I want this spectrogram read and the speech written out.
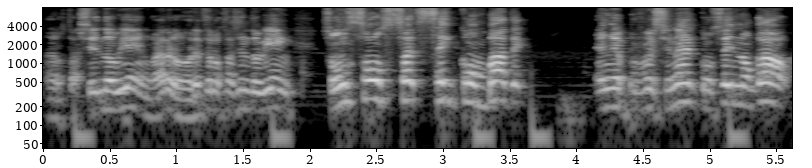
Ah, Lo está haciendo bien, claro. Oreste lo está haciendo bien. Son, son se- seis combates en el profesional con seis knockouts.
